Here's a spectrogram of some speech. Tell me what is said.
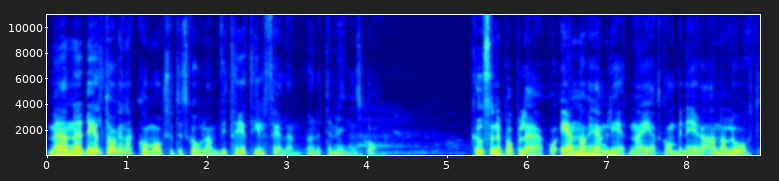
Men deltagarna kommer också till skolan vid tre tillfällen under terminens gång. Kursen är populär och en av hemligheterna är att kombinera analogt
